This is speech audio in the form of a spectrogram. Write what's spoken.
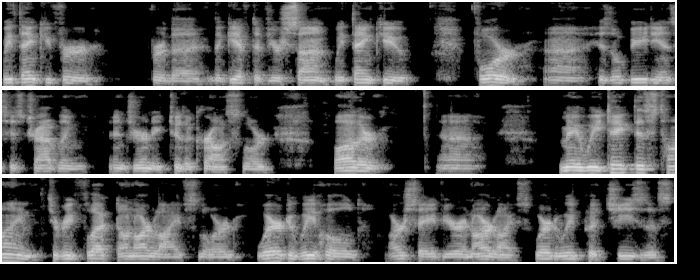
we thank you for for the, the gift of your son. We thank you for uh, his obedience, his traveling and journey to the cross, Lord. Father, uh, may we take this time to reflect on our lives, Lord. Where do we hold our Savior in our lives? Where do we put Jesus,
